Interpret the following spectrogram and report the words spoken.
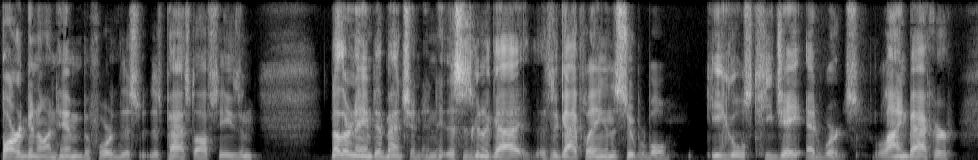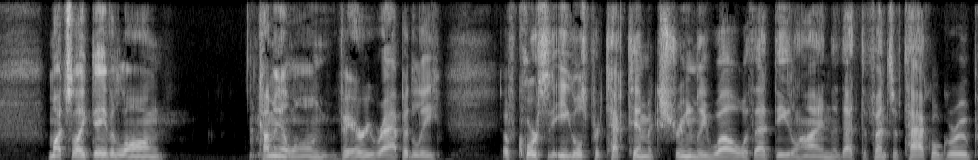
bargain on him before this this past off season. Another name to mention, and this is going to guy. This is a guy playing in the Super Bowl. Eagles T.J. Edwards, linebacker, much like David Long, coming along very rapidly. Of course, the Eagles protect him extremely well with that D line, that defensive tackle group.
